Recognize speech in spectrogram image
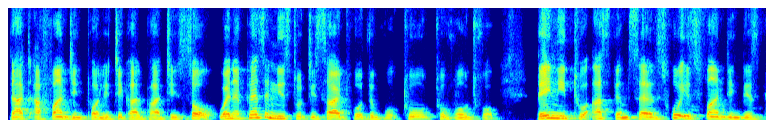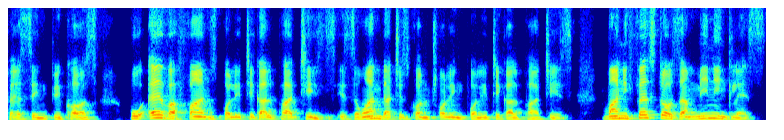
that are funding political parties. So when a person needs to decide who the to, to vote for, they need to ask themselves who is funding this person because whoever funds political parties is the one that is controlling political parties. Manifestos are meaningless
